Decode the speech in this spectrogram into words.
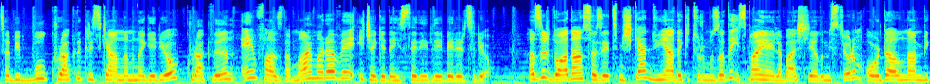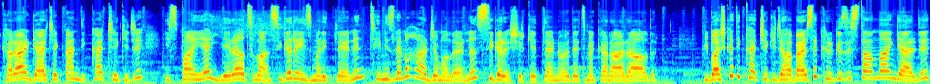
Tabi bu kuraklık riski anlamına geliyor. Kuraklığın en fazla Marmara ve İç Ege'de hissedildiği belirtiliyor. Hazır doğadan söz etmişken dünyadaki turumuza da İspanya ile başlayalım istiyorum. Orada alınan bir karar gerçekten dikkat çekici. İspanya yere atılan sigara izmaritlerinin temizleme harcamalarını sigara şirketlerine ödetme kararı aldı. Bir başka dikkat çekici haberse Kırgızistan'dan geldi.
